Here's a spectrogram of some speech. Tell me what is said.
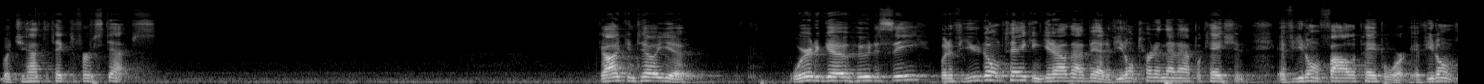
But you have to take the first steps. God can tell you where to go, who to see, but if you don't take and get out of that bed, if you don't turn in that application, if you don't file the paperwork, if you don't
